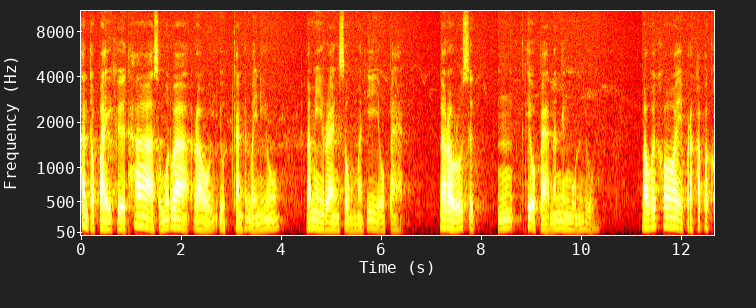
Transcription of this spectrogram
ขั้นต่อไปคือถ้าสมมุติว่าเราหยุดการเคลื่อนไหวนิ้ว แล้วมีแรงส่งมาที่โอแปดแล้วเรารู้สึกที่โอแปดนั้นยังหมุนอยู่ เราค่อยๆประคับประค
